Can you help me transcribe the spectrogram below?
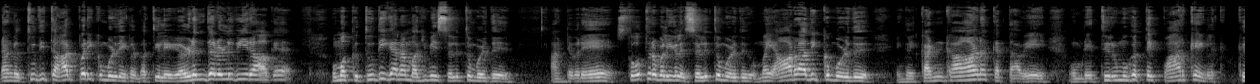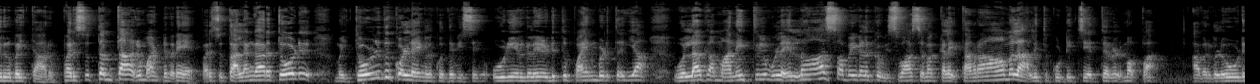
நாங்கள் துதித்து ஆர்ப்பரிக்கும் பொழுது எங்கள் மத்தியிலே எழுந்தருளுவீராக. உமக்கு துதிகன மகிமை செலுத்தும் பொழுது ஆண்டவரே ஸ்தோத்திர பலிகளை செலுத்தும் பொழுது உம்மை ஆராதிக்கும் பொழுது எங்கள் கண்காண கத்தாவே உம்முடைய திருமுகத்தை பார்க்க எங்களுக்கு கிருபை தாரும் பரிசுத்தம் தாரும் ஆண்டவரே. பரிசுத்த அலங்காரத்தோடு உம்மை தொழுது கொள்ள எங்களுக்கு உதவி செய்யும். ஊழியர்களை எடுத்து பயன்படுத்த ஐயா. உலகம் அனைத்திலும் உள்ள எல்லா சபைகளுக்கும் விசுவாச மக்களை தவறாமல் அழைத்து கூட்டி சேர்த்தருளும் அப்பா. அவர்களோடு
